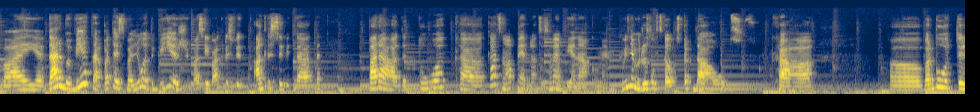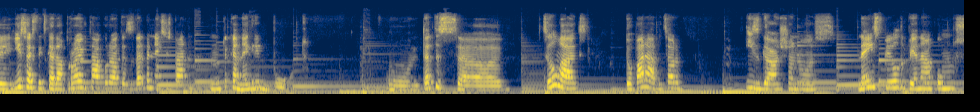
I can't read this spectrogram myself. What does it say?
Vai darba vietā patiesībā ļoti bieži pasīva agresivitāte parāda to, ka kāds nav apmierināts ar saviem pienākumiem, ka viņam ir uzlikts kaut kas par daudz, ka uh, varbūt ir iesaistīts kādā projektā, kurā tas darbinieks vispār nu, negrib būt. Un tad tas uh, cilvēks to parāda caur izgāšanos, neizpilda pienākumus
